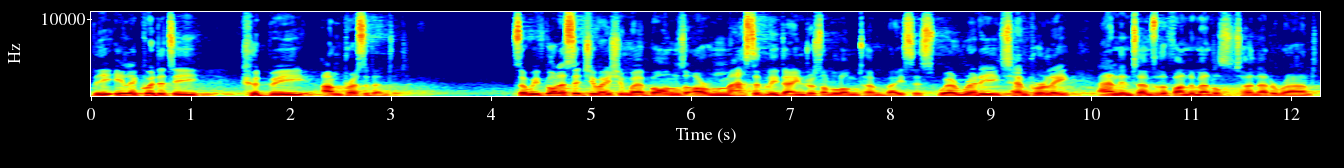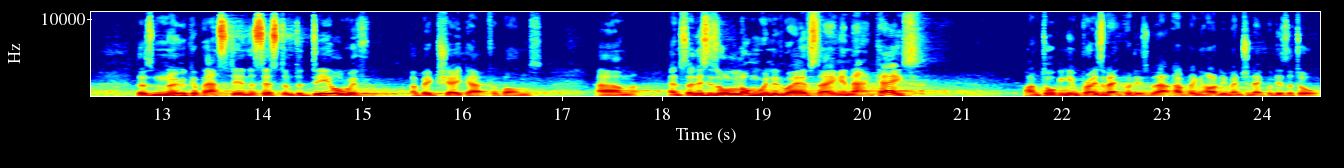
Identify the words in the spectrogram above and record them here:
The illiquidity could be unprecedented. So we've got a situation where bonds are massively dangerous on a long-term basis. We're ready temporarily and in terms of the fundamentals to turn that around. There's no capacity in the system to deal with a big shakeout for bonds. Um, and so this is all a long-winded way of saying, in that case, I'm talking in praise of equities without having hardly mentioned equities at all.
